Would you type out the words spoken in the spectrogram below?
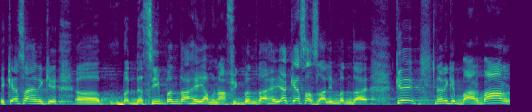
ये कैसा, यानी कि बदनसीब बंदा है या मुनाफिक बंदा है या कैसा जालिम बंदा है? कि, यानी कि बार बार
